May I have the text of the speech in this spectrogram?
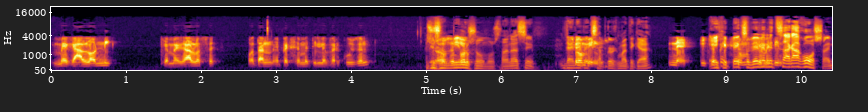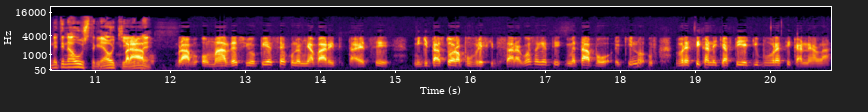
μεγαλώνει και μεγάλωσε όταν έπαιξε με τη Leverkusen. Στους Ρόζεμπορ. ομίλους όμως, Θανάση. Δεν Στο έπαιξε ομίλους. προγραμματικά. Ναι, είχε Έχει παίξει όμως και βέβαια με την- τη Σαραγώσα, με την Αούστρια, οκ, Μπράβο, ναι. μπράβο. Ομάδες οι οποίες έχουν μια βαρύτητα, έτσι. Μην κοιτάς τώρα που βρίσκει τη Σαραγώσα, γιατί μετά από εκείνο βρεθήκανε και αυτοί εκεί που βρεθήκανε, αλλά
